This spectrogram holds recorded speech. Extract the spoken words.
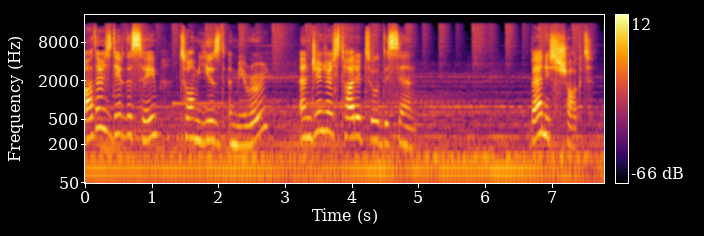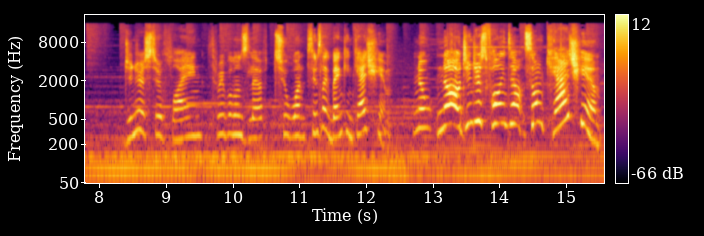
others did the same. Tom used a mirror. And Ginger started to descend. Ben is shocked. Ginger is still flying. Three balloons left. Two, one. Seems like Ben can catch him. No, no, Ginger's falling down. Someone catch him.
